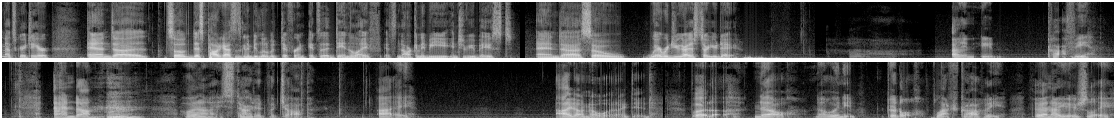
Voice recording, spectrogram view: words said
That's great to hear. And uh, so this podcast is going to be a little bit different. It's a day in the life. It's not going to be interview based. And uh, so, where would you guys start your day? I need coffee. And, um, when I started the job, I. I don't know what I did. But, uh, no. No, I need good old black coffee. Then I usually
